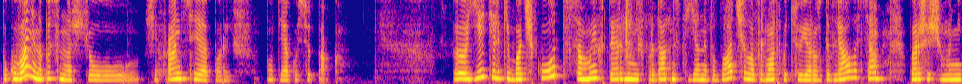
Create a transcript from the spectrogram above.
пакуванні написано, що ще Франція, Париж. От якось отак. Є тільки батчкод, самих термінів придатності я не побачила. Помадку цю я роздивлялася. Перше, що мені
